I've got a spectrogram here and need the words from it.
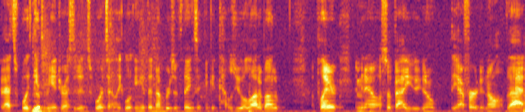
that's what gets Yep. me interested in sports. I like looking at the numbers of things. I think it tells you a lot about a, player. I mean, I also value you know the effort and all of that.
